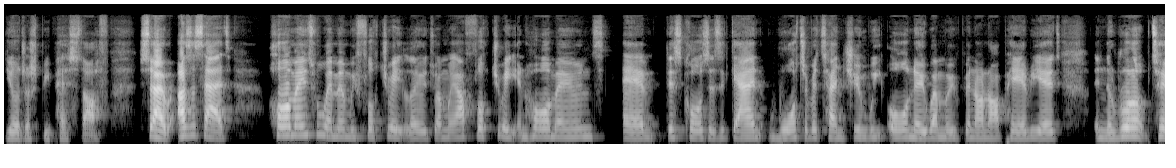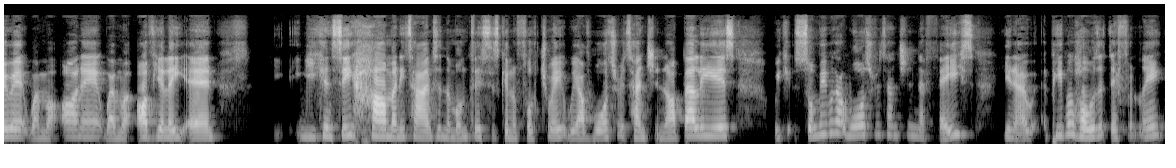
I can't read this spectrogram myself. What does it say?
you'll just be pissed off. So, as I said, hormones for women we fluctuate loads. When we have fluctuating hormones um this causes again water retention. We all know when we've been on our period in the run up to it when we're on it when we're ovulating you can see how many times in the month this is going to fluctuate. We have water retention in our bellies. We some people get water retention in their face. You know, people hold it differently.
